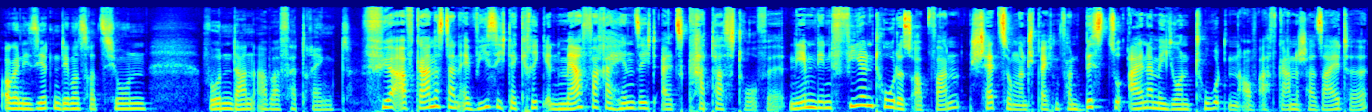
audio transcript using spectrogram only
organisierten Demonstrationen wurden dann aber verdrängt. Für Afghanistan erwies sich der Krieg in mehrfacher Hinsicht als Katastrophe. Neben den vielen Todesopfern, Schätzungen sprechen von bis zu einer Million Toten auf afghanischer Seite,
